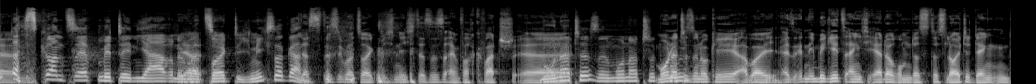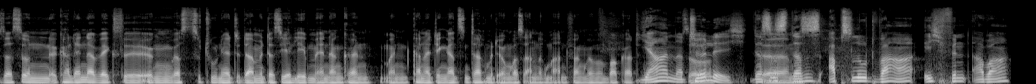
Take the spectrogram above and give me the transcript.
Das Konzept mit den Jahren Ja. überzeugt dich nicht so ganz. das, das überzeugt mich nicht, das ist einfach Quatsch. Äh, Monate sind Monate cool? Monate sind okay, aber also mir geht's eigentlich eher darum, dass, dass Leute denken, dass so ein Kalenderwechsel irgendwas zu tun hätte damit, dass sie ihr Leben ändern können. Man kann halt den ganzen Tag mit irgendwas anderem anfangen, wenn man Bock hat. Ja, natürlich. das, ist, ähm, das ist absolut wahr. Ich finde aber,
